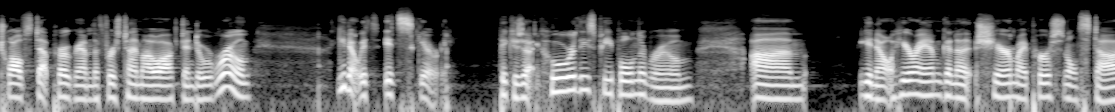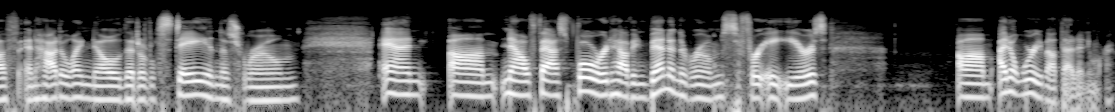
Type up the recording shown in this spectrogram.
12 step program, the first time I walked into a room, you know, it's it's scary because like, who are these people in the room? Um, you know, here I am going to share my personal stuff, and how do I know that it'll stay in this room? And um, now, fast forward, having been in the rooms for eight years, um, I don't worry about that anymore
